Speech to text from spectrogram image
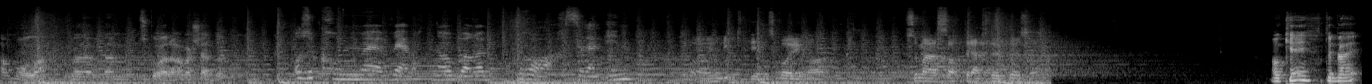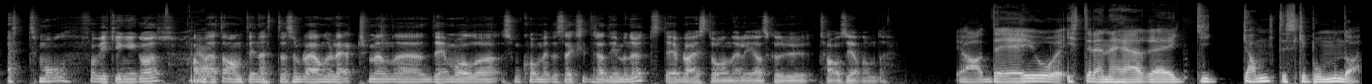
Ta måla. Hvem skåra? Hva skjedde? Og så kom Vevatnet og bare braser den inn. Det var en viktig skåringa som jeg satt rett før pause. Ok, det ble ett mål for Viking i går. Hadde Ja. et annet i nettet som ble annullert, men eh, det målet som kom i det 63. minutt, det ble stående, Elia. Skal du ta oss gjennom det? Ja, det er jo etter denne her eh, gigantiske bommen, da.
